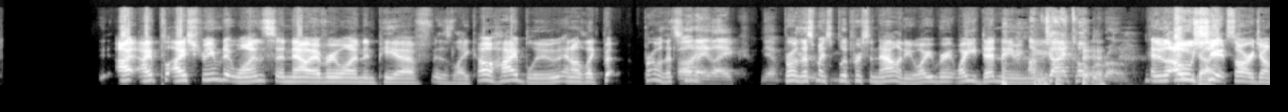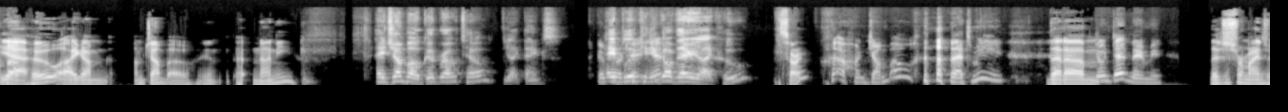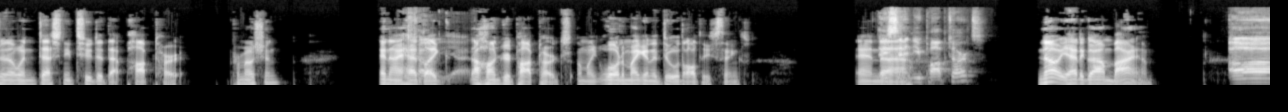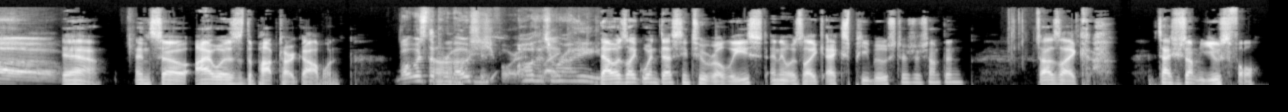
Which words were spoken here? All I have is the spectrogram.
I I, pl- I streamed it once, and now everyone in PF is like, "Oh, hi, Blue," and I was like, "But bro, that's oh, my they like, yep. bro, that's my split personality. Why are you bring, why are you dead naming me?" I'm giant Toblerone. and like, oh Yeah. shit, sorry, Jumbo. Yeah, who? Like I'm I'm Jumbo. Nunny? hey, Jumbo, good bro, too. You're like, thanks. Good Hey, Blue, ta- can you yeah. go over there? You're like, who? Sorry? Oh, Jumbo? that's me. That um Don't dead name me. that just reminds me that when Destiny 2 did that Pop Tart promotion. And I had Oh, like yeah. a hundred Pop Tarts. I'm like, what am I gonna do with all these things? And They uh, sent you Pop Tarts? No, you had to go out and buy them. Oh. Yeah. And so I was the Pop Tart goblin. What was the Um, promotion for it? Oh, that's Like, right. That was like when Destiny 2 released and it was like XP boosters or something. So I was like, it's actually something useful.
